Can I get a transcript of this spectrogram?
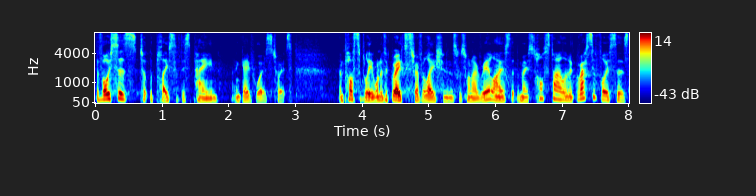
The voices took the place of this pain and gave words to it. And possibly one of the greatest revelations was when I realized that the most hostile and aggressive voices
